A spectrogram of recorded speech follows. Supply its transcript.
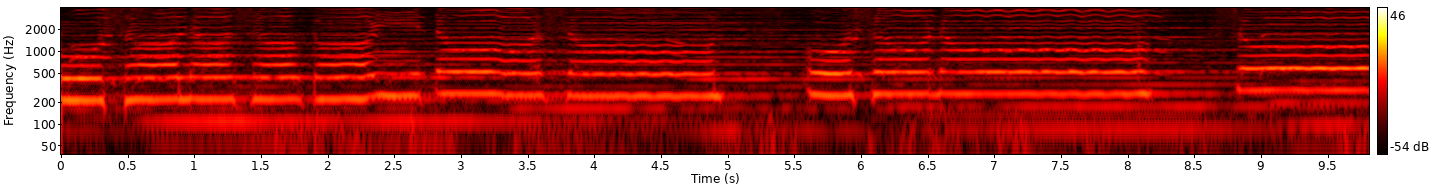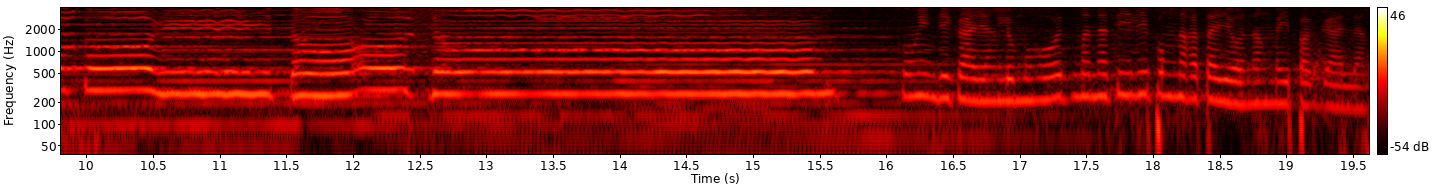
O sana sa kaitaasan, o sana sa kaitaasan. Kung hindi kayang lumuhod, manatili pong nakatayo ng may paggalang.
